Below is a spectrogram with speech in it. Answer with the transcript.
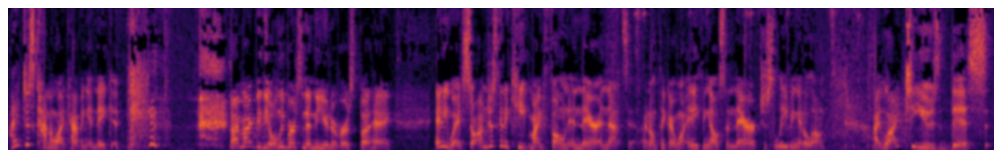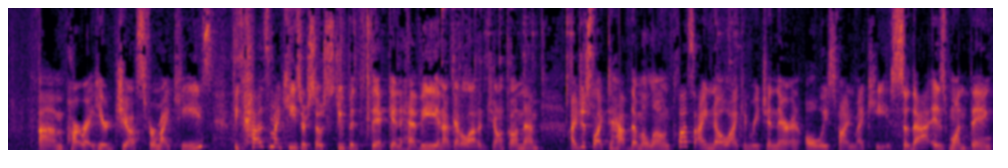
I just kind of like having it naked. I might be the only person in the universe, but hey. Anyway, so I'm just gonna keep my phone in there and that's it. I don't think I want anything else in there, just leaving it alone. I like to use this um, part right here just for my keys. Because my keys are so stupid thick and heavy and I've got a lot of junk on them, I just like to have them alone. Plus, I know I can reach in there and always find my keys. So that is one thing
